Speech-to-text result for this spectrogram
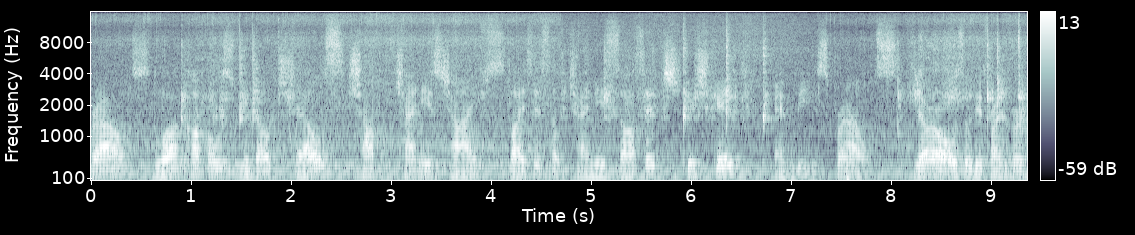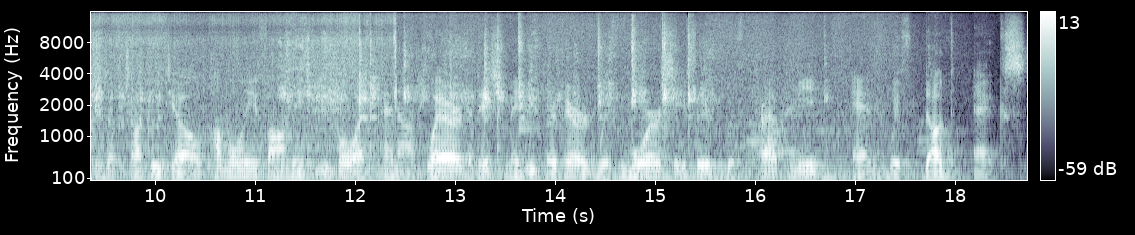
prawns, black cockles without shells, chopped Chinese chives, slices of Chinese sausage, fish cake, and bean sprouts. There are also different versions of char kway teow, commonly found in Ipoh and Penang, where the dish may be prepared with more seafood, with crab meat, and with duck eggs.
